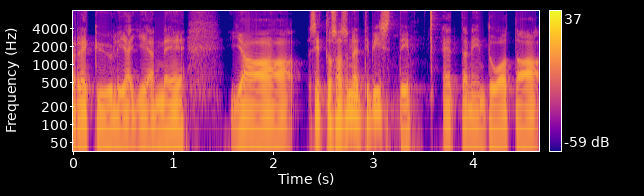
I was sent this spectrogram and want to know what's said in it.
rekyyliä jne. Ja sitten tuossa on sellainen twisti, että niin tuota,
